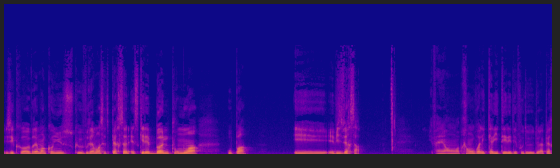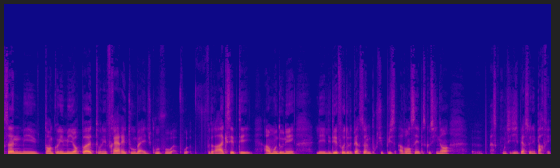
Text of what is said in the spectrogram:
J'ai vraiment connu ce que vraiment cette personne, est-ce qu'elle est bonne pour moi ou pas, et, vice-versa. Enfin, après, on voit les qualités, les défauts de, de, la personne, mais tant qu'on est meilleurs potes, on est frères et tout, bah, du coup, il faudra accepter à un moment donné les, les défauts de la personne pour que tu puisses avancer. Parce que sinon, euh, parce que comme tu dis, personne n'est parfait.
